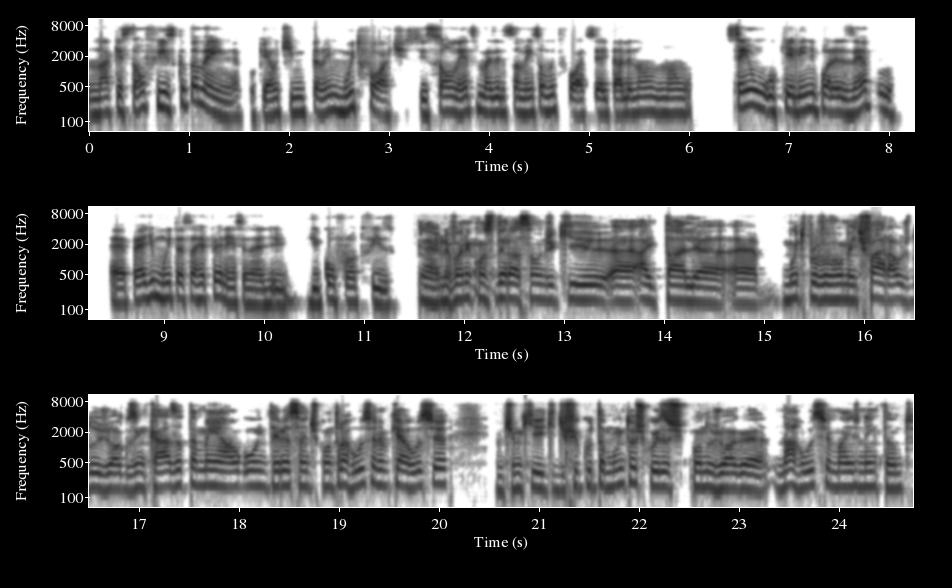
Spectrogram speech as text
na questão física também, né? Porque é um time também muito forte. Se são lentos, mas eles também são muito fortes. E a Itália não. não sem o Chiellini, por exemplo, é, perde muito essa referência né, de, de confronto físico. É, levando em consideração de que é, a Itália é, muito provavelmente fará os dois jogos em casa, também é algo interessante contra a Rússia, né? Porque a Rússia é um time que, que dificulta muito as coisas quando joga na Rússia, mas nem tanto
